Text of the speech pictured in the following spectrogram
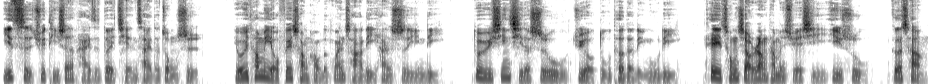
以此去提升孩子对钱财的重视。由于他们有非常好的观察力和适应力，对于新奇的事物具有独特的领悟力。可以从小让他们学习艺术、歌唱、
